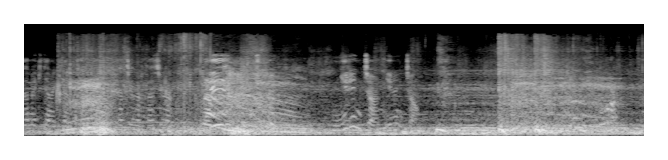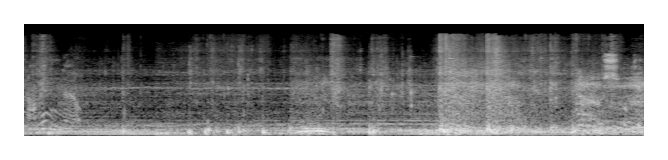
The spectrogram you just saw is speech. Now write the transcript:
汚ね汚ね汚ね立ち上がる立ち上がる。えちょっと2連チャン2連チャンほらなめんなよ。よし、オッケー。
